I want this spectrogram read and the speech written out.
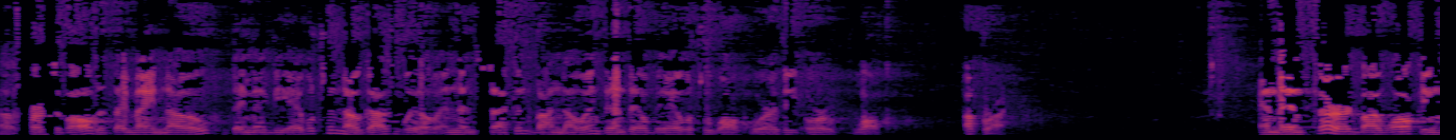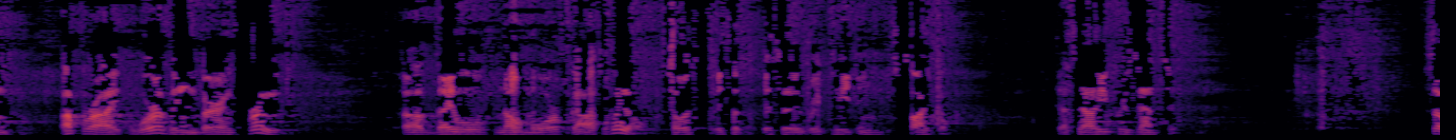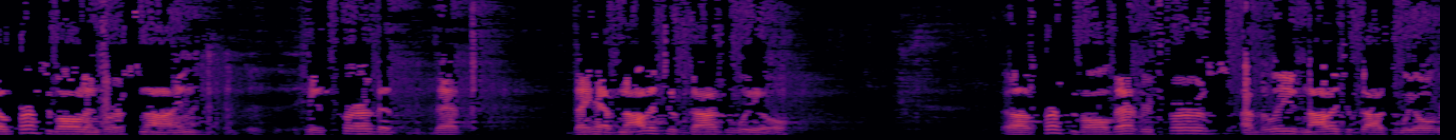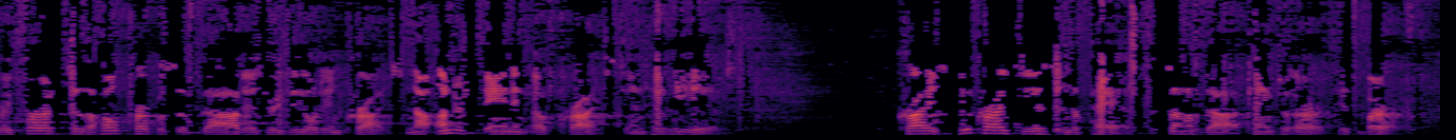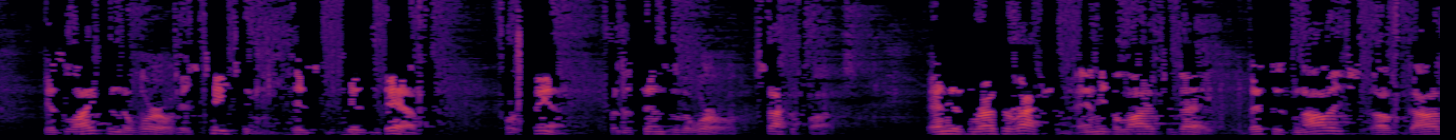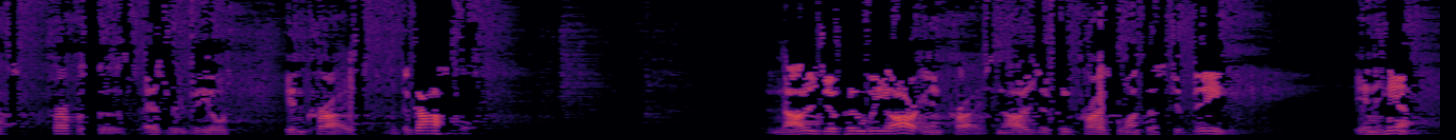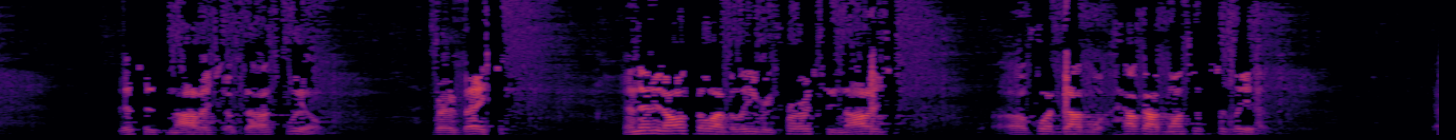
Uh, first of all, that they may know, they may be able to know God's will, and then second, by knowing, then they'll be able to walk worthy or walk upright. And then third, by walking upright, worthy, and bearing fruit, uh, they will know more of God's will. So it's, it's, a, it's a repeating cycle. That's how he presents it. So, first of all, in verse 9, his prayer that, that they have knowledge of God's will. Uh, first of all, that refers, I believe, knowledge of God's will refers to the whole purpose of God as revealed in Christ. Now, understanding of Christ and who He is. Christ, who Christ is in the past, the Son of God, came to earth, His birth, His life in the world, His teaching, His, his death for sin, for the sins of the world, sacrifice, and his resurrection, and he's alive today. This is knowledge of God's purposes as revealed in Christ, the gospel. Knowledge of who we are in Christ, knowledge of who Christ wants us to be in Him. This is knowledge of God's will. Very basic. And then it also, I believe, refers to knowledge of what God, how God wants us to live.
